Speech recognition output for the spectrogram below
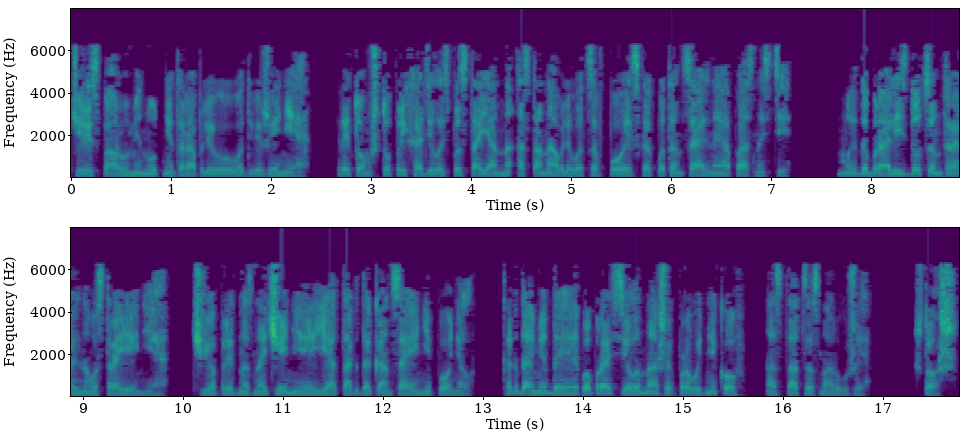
Через пару минут неторопливого движения, при том, что приходилось постоянно останавливаться в поисках потенциальной опасности, мы добрались до центрального строения, чье предназначение я так до конца и не понял, когда Медея попросила наших проводников остаться снаружи. Что ж,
